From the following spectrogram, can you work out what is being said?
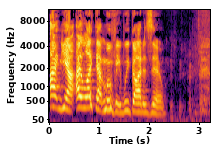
I, yeah, I like that movie. We got a zoo.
